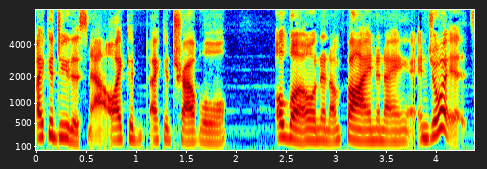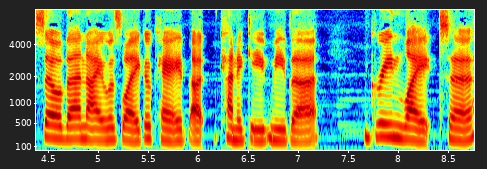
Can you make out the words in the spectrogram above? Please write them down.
I could do this now. I could I could travel alone, and I'm fine, and I enjoy it. So then I was like, okay, that kind of gave me the green light to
